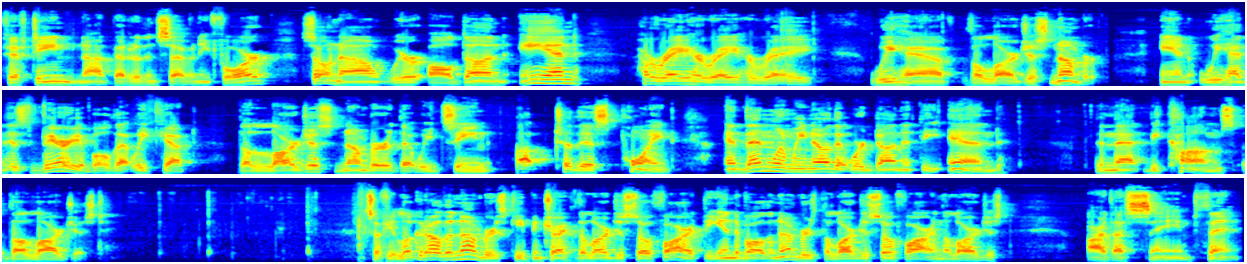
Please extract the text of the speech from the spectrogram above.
15, not better than 74. So now we're all done, and hooray, hooray, hooray, we have the largest number. And we had this variable that we kept the largest number that we'd seen up to this point. And then when we know that we're done at the end, then that becomes the largest. So if you look at all the numbers, keeping track of the largest so far, at the end of all the numbers, the largest so far and the largest are the same thing.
